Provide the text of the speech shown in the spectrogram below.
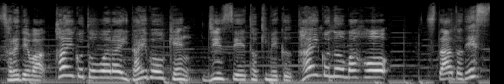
それでは介護と笑い大冒険人生ときめく介護の魔法スタートです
